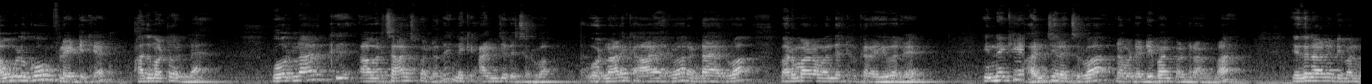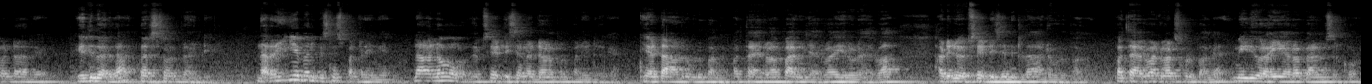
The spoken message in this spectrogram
அவங்களுக்கும் ஃப்ளைட் டிக்கெட் அது மட்டும் இல்லை ஒரு நாளுக்கு அவர் சார்ஜ் பண்ணுறது இன்றைக்கி அஞ்சு லட்சம் ரூபா. ஒரு நாளைக்கு ஆயிரரூவா ரூபா ரெண்டாயிரம் ரூபா வருமானம் வந்துட்டு இருக்கிற இவர் இன்றைக்கி அஞ்சு லட்ச ரூபா நம்மகிட்ட டிமாண்ட் பண்ணுறாங்கன்னா எதனால டிமாண்ட் பண்ணுறாரு இது பேர் தான் பர்சனல் பிராண்டிங் நிறைய பேர் பிஸ்னஸ் பண்ணுறீங்க நானும் வெப்சைட் டிசைனை டெவலப்மெண்ட் பண்ணிட்டு இருக்கேன். என்கிட்ட ஆர்டர் கொடுப்பாங்க? பத்தாயிரரூபா பதினஞ்சாயிரரூபா பதினஞ்சாயிரம் இருபதாயிரம் ரூபா அப்படின்னு வெப்சைட் டிசைனுக்குலாம் ஆர்டர் கொடுப்பாங்க. பத்தாயிரம் ரூபா அட்வான்ஸ் கொடுப்பாங்க. மீதி ஒரு ஐயாயிரம் ரூபா பேலன்ஸ் இருக்கும்.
